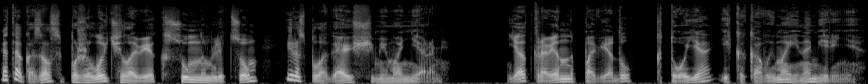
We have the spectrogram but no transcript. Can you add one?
Это оказался пожилой человек с умным лицом и располагающими манерами. Я откровенно поведал, кто я и каковы мои намерения.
